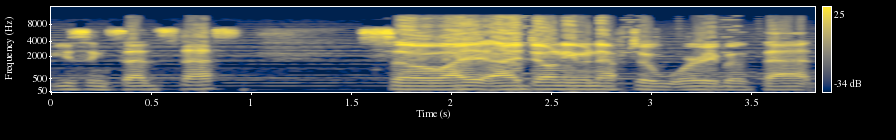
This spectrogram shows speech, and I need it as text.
using ZSNES. So I, I don't even have to worry about that.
